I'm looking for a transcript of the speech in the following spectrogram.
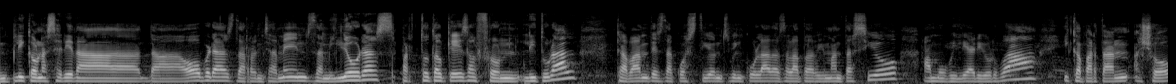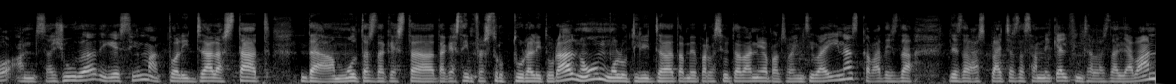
Implica una sèrie d'obres, d'arranjaments, de millores per tot el que és el front litoral, que van des de qüestions vinculades a la pavimentació, a mobiliari urbà, i que per tant això ens ajuda, diguéssim, a actualitzar l'estat de moltes d'aquesta infraestructura litoral, no? molt utilitzada també per la ciutadania, pels veïns i veïnes, que va des de, des de les platges de Sant Miquel fins a les de Llevant.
